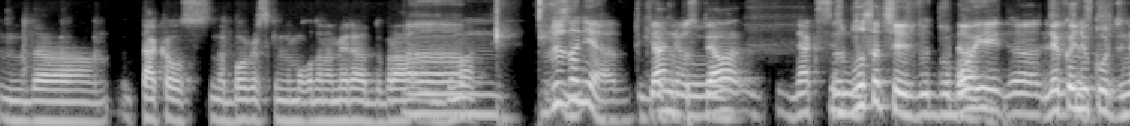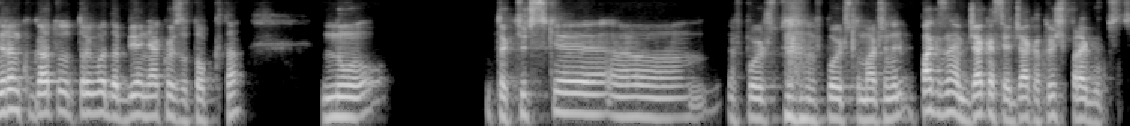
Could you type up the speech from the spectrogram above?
да такъл с- на български, не мога да намеря добра дума. Влизания. такива Да, не успява някакси... Сблъсъци, се, двубой. а, Леко е некоординиран, когато тръгва да бие някой за топката, но тактически е, а, в повечето, в повечето мача. Нали? Пак знаем, Джака си е Джака, той ще прави глупости.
